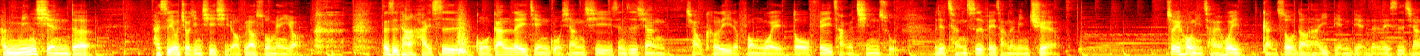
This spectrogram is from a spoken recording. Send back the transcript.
很明显的还是有酒精气息哦，不要说没有，但是它还是果干类、坚果香气，甚至像巧克力的风味都非常的清楚。而且层次非常的明确，最后你才会感受到它一点点的类似像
